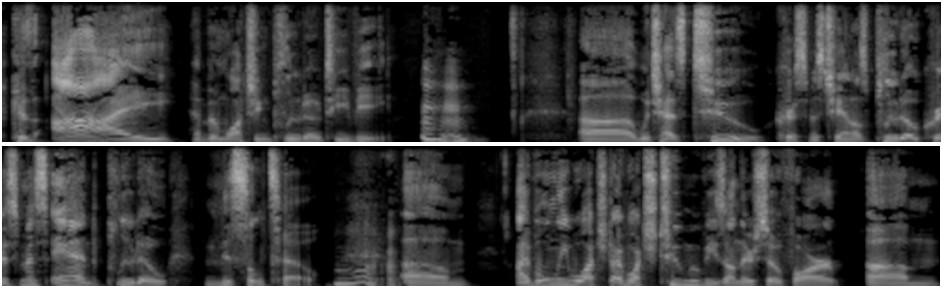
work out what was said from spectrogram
Because I have been watching Pluto TV, hmm uh, which has two Christmas channels Pluto Christmas and Pluto Mistletoe. Um, I've only watched, I've watched two movies on there so far. Um,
